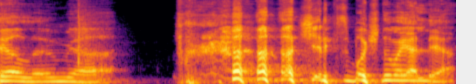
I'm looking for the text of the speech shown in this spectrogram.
Ey Allah'ım ya. Şerefsiz boşluğuma geldi ya.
